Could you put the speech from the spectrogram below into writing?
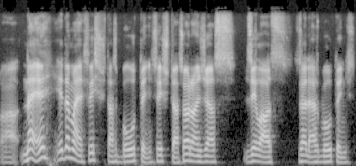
Uh, nē, iedomājieties, visas tās būtiņas, visas tās oranžās, zilās, zaļās būtiņas.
